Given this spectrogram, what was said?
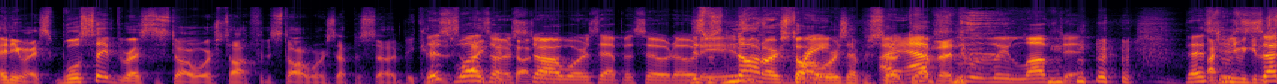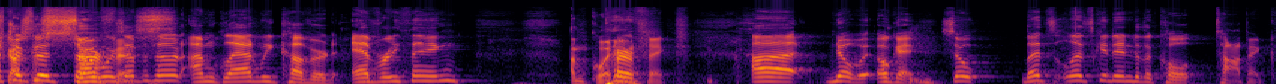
Anyways, we'll save the rest of Star Wars talk for the Star Wars episode because This was our Star about- Wars episode, Odie. This is not our Star great. Wars episode, I Kevin. absolutely loved it. This was such a good Star Wars episode. I'm glad we covered everything. I'm quitting. Perfect. Uh, no, okay. So let's let's get into the cult topic.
